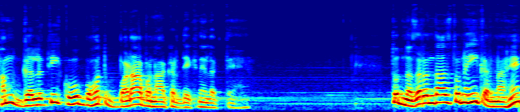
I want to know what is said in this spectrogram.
हम गलती को बहुत बड़ा बनाकर देखने लगते हैं। तो नज़रअंदाज तो नहीं करना है,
